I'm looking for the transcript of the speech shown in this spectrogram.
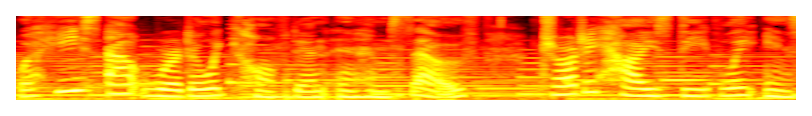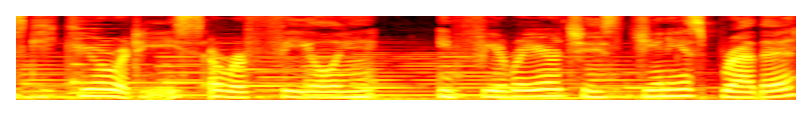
While he's outwardly confident in himself, Georgie hides deeply insecurities over feeling inferior to his genius brother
